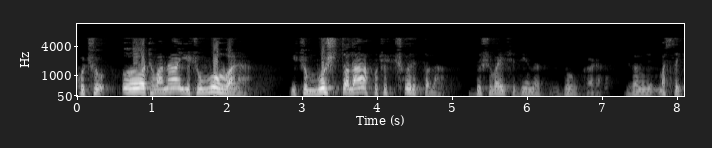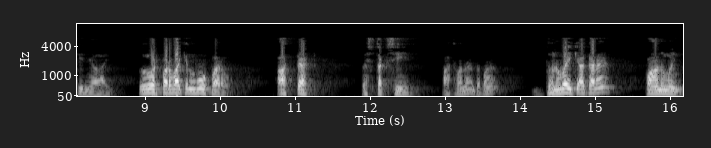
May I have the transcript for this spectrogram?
ہٹ ونان یہ وہ ونان یہ مش تلان ہو چھر تلان دشوئی دینس زو کڑان زن یہ مسلہ کی نیاے ٹھ پروا کن وہ پرو۔ ات پہ تقسیم۔ ات ونان دپان دونوے کیا کران پان ون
